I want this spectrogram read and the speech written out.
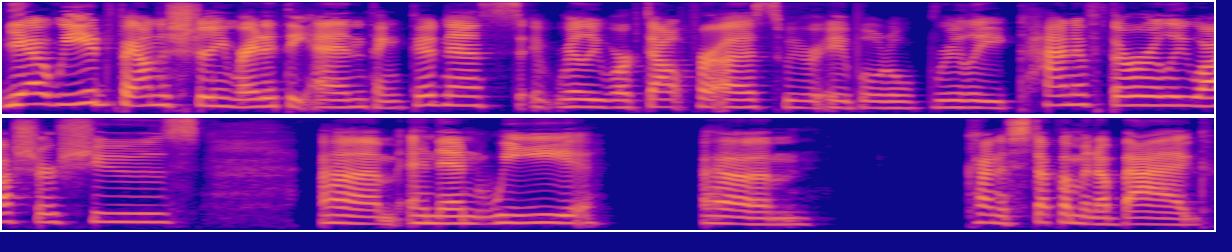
yeah, we had found a stream right at the end. Thank goodness. It really worked out for us. We were able to really kind of thoroughly wash our shoes. Um, and then we um, kind of stuck them in a bag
